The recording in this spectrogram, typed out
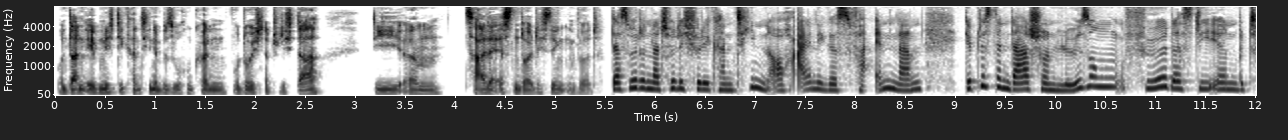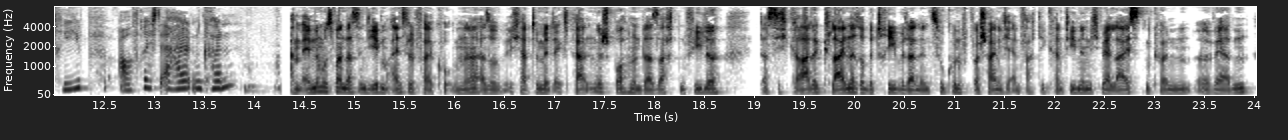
und dann eben nicht die Kantine besuchen können, wodurch natürlich da die ähm, Zahl der Essen deutlich sinken wird. Das würde natürlich für die Kantinen auch einiges verändern. Gibt es denn da schon Lösungen für, dass die ihren Betrieb aufrechterhalten können? Am Ende muss man das in jedem Einzelfall gucken. Ne? Also ich hatte mit Experten gesprochen und da sagten viele, dass sich gerade kleinere Betriebe dann in Zukunft wahrscheinlich einfach die Kantine nicht mehr leisten können äh, werden.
